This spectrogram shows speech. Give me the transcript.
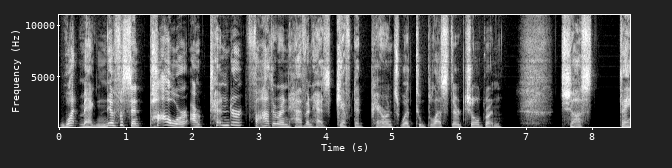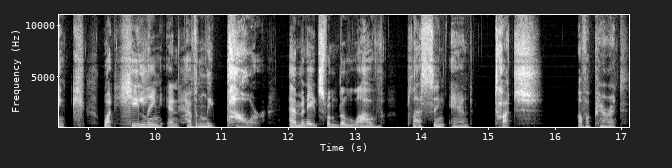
What magnificent power our tender Father in heaven has gifted parents with to bless their children. Just think what healing and heavenly power emanates from the love, blessing, and touch of a parent.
